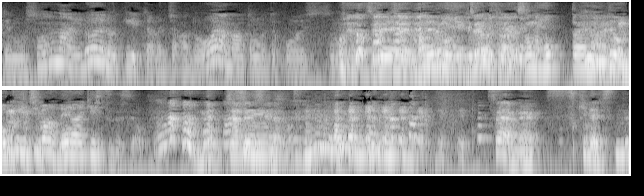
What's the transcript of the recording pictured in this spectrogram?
でもそんなんいろいろ聞いたらじゃあどうやなと思ってこういう質問。いや全然 何でも全部聞いてくそんなもったいない。でも僕一番恋愛気質ですよ。めっちゃ好き全になりますそうやね。好きですって。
